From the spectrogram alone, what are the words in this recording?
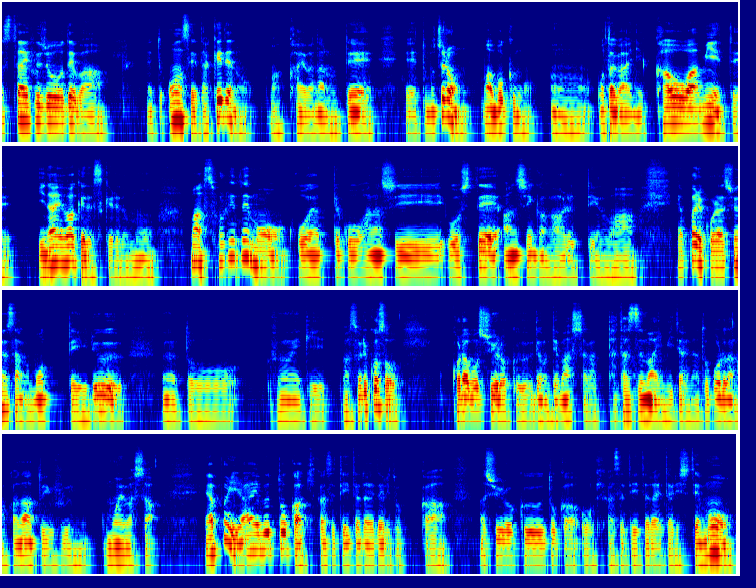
スタイフ上では、えっと、音声だけでの、まあ、会話なので、えっと、もちろん、まあ、僕も、うん、お互いに顔は見えていないわけですけれどもまあそれでもこうやってこうお話をして安心感があるっていうのはやっぱりこれはしゅんさんが持っている、うん、と雰囲気、まあ、それこそコラボ収録でも出ましたが佇まいみたいなところなのかなというふうに思いましたやっぱりライブとか聞かせていただいたりとか、ま収録とかを聞かせていただいたりしても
